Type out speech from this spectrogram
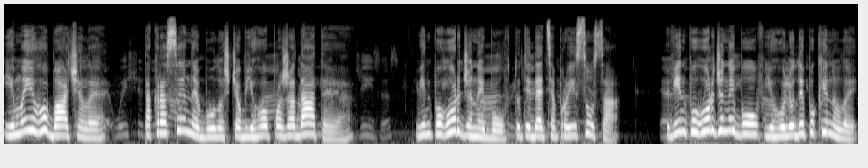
І ми його бачили, та краси не було, щоб його пожадати. Він погорджений був. Тут йдеться про Ісуса. Він погорджений був, його люди покинули,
